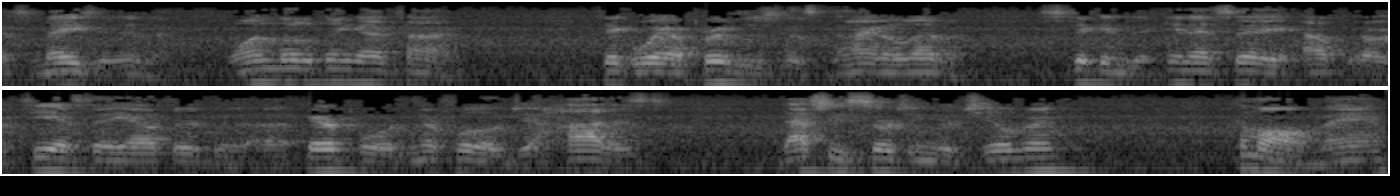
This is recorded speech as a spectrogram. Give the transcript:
That's amazing, isn't it? One little thing at a time. Take away our privileges since 9-11. Sticking the NSA out or TSA out there at the uh, airport and they're full of jihadists. That's who's searching your children. Come on, man.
